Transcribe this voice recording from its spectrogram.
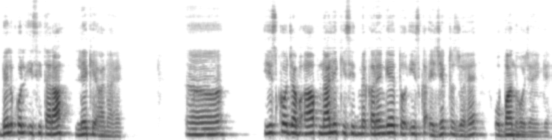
बिल्कुल इसी तरह लेके आना है। इसको जब आप नाली की सीध में करेंगे तो इसका एजेक्ट जो है वो बंद हो जाएँगे।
